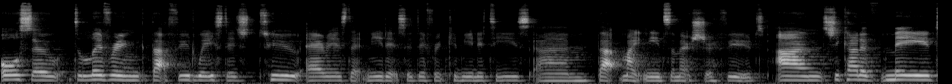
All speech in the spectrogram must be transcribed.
also delivering that food wastage to areas that need it, so different communities um, that might need some extra food. And she kind of made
